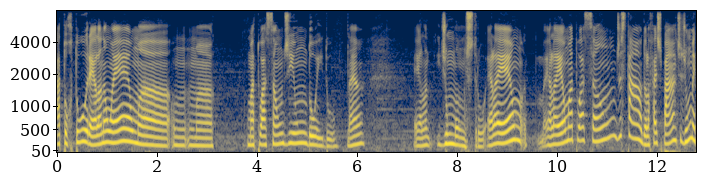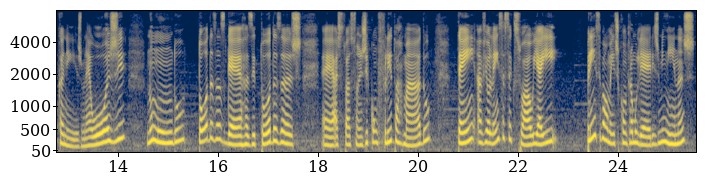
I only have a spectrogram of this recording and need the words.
a tortura ela não é uma, um, uma, uma atuação de um doido, né? ela de um monstro. Ela é, um, ela é uma atuação de Estado, ela faz parte de um mecanismo. Né? Hoje, no mundo, todas as guerras e todas as, é, as situações de conflito armado têm a violência sexual, e aí, principalmente contra mulheres, meninas,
